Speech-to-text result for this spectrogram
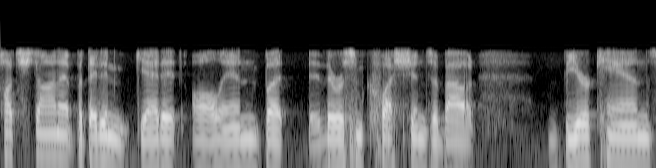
touched on it, but they didn't get it all in. But there were some questions about beer cans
